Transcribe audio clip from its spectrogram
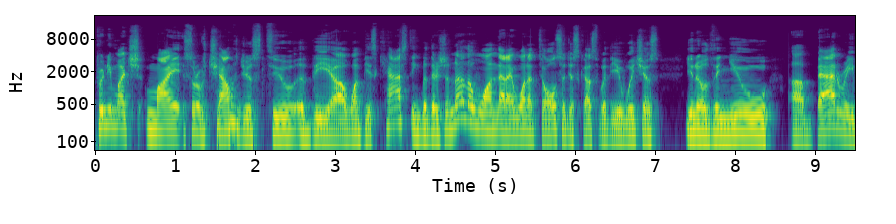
pretty much my sort of challenges to the uh, One Piece casting. But there's another one that I wanted to also discuss with you, which is you know the new uh, battery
